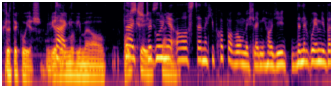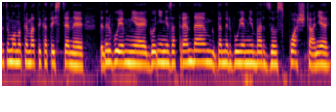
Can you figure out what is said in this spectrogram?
krytykujesz, jeżeli tak. mówimy o polskiej Tak, szczególnie scenie. o scenę hip-hopową, myślę, mi chodzi. Denerwuje mnie bardzo monotematyka tej sceny, denerwuje mnie gonienie za trendem, denerwuje mnie bardzo spłaszczanie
